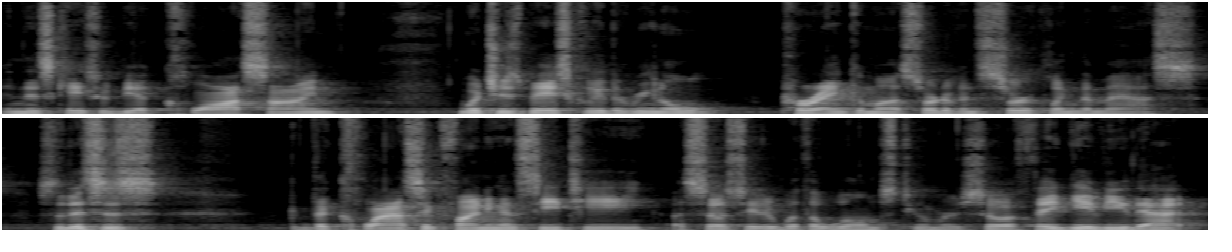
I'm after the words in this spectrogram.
in this case would be a claw sign, which is basically the renal parenchyma sort of encircling the mass. So this is the classic finding on CT associated with a Wilms tumor. So if they give you that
